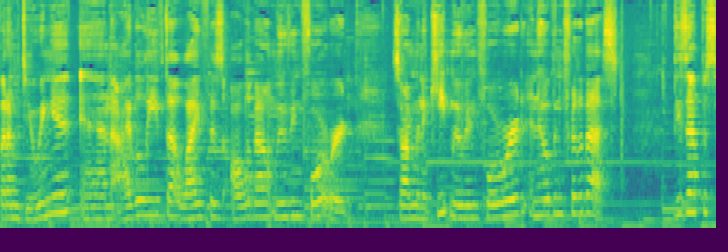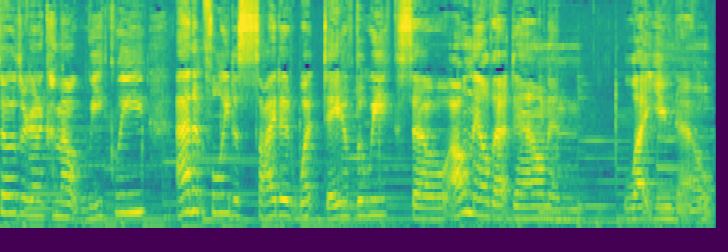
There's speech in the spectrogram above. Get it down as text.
but I'm doing it, and I believe that life is all about moving forward. So I'm going to keep moving forward and hoping for the best. These episodes are going to come out weekly. I hadn't fully decided what day of the week, so I'll nail that down and let you know.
